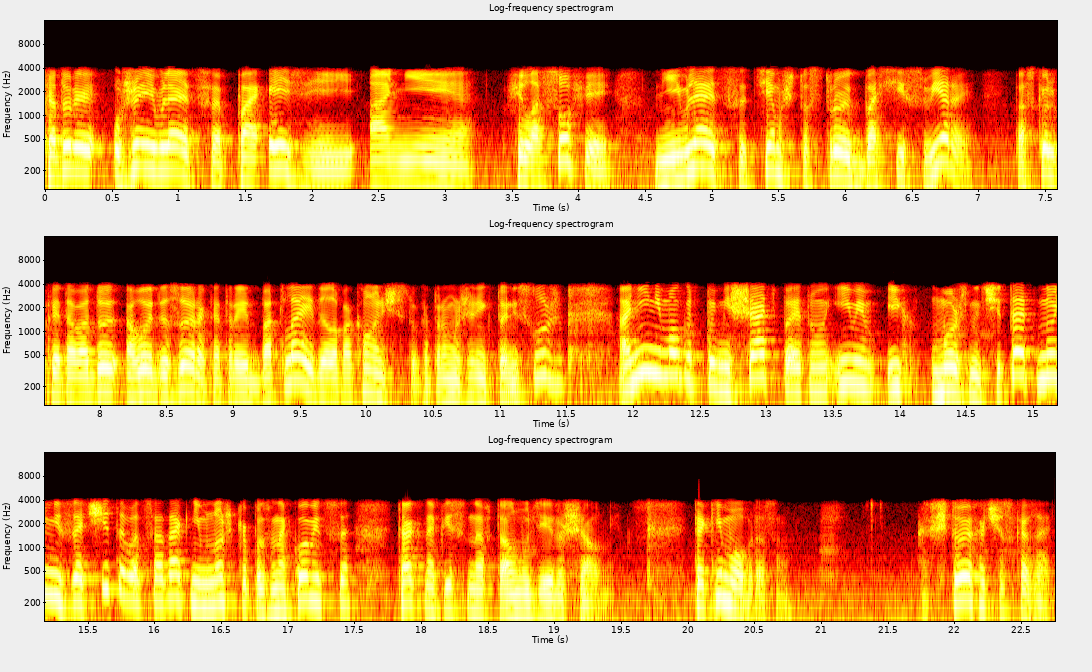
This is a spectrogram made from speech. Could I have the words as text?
которые уже являются поэзией, а не философией, не являются тем, что строит басис веры, поскольку это Авойда Зора, которая батла и идолопоклонничество, которому уже никто не служит, они не могут помешать, поэтому ими их можно читать, но не зачитываться, а так немножко познакомиться, так написано в Талмуде Иерушалме. Таким образом, что я хочу сказать?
